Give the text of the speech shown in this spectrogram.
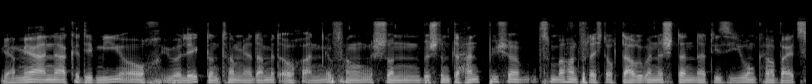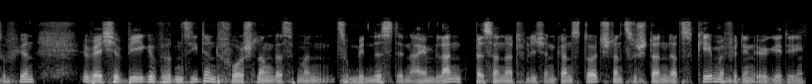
Wir haben ja an der Akademie auch überlegt und haben ja damit auch angefangen, schon bestimmte Handbücher zu machen, vielleicht auch darüber eine Standardisierung herbeizuführen. Welche Wege würden Sie denn vorschlagen, dass man zumindest in einem Land, besser natürlich in ganz Deutschland, zu Standards käme für den ÖGD?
